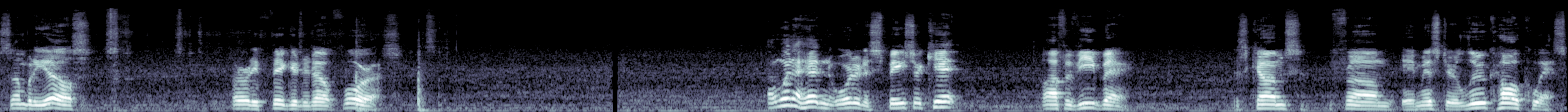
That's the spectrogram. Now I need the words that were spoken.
somebody else already figured it out for us. I went ahead and ordered a spacer kit off of eBay. This comes from a Mr. Luke Holquist.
